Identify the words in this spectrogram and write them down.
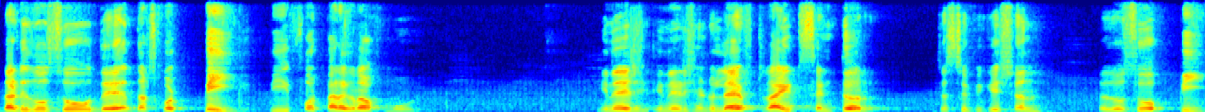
that is also there that is called P, P for paragraph mode. In, in addition to left, right, center justification there is also a P.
